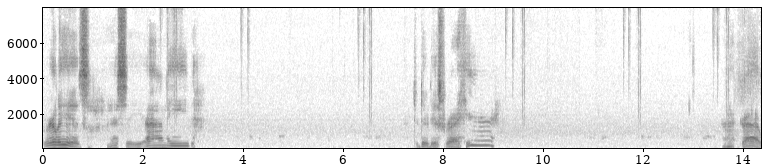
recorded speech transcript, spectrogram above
really is. Let's see. I need... to do this right here. Alright, drive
